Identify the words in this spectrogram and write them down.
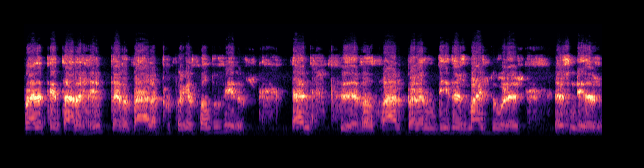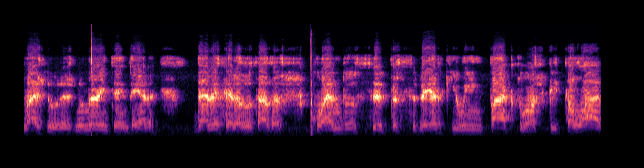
para tentar retardar a propagação do vírus, antes de se avançar para medidas mais duras. As medidas mais duras, no meu entender, devem ser adotadas quando se perceber que o impacto hospitalar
